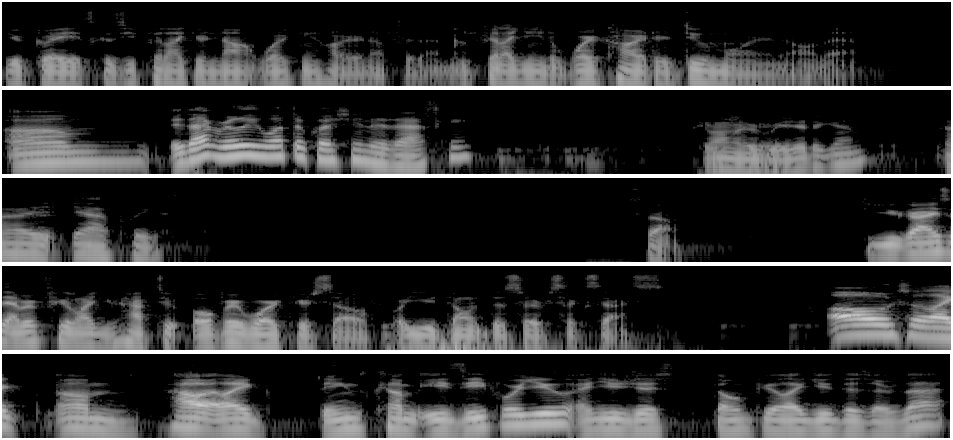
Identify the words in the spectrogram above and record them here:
your grades because you feel like you're not working hard enough for them you feel like you need to work harder do more and all that Um, is that really what the question is asking? do you want me to read it again Uh, yeah, please. So do you guys ever feel like you have to overwork yourself or you don't deserve success Oh, so like, um, how like things come easy for you and you just don't feel like you deserve that?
